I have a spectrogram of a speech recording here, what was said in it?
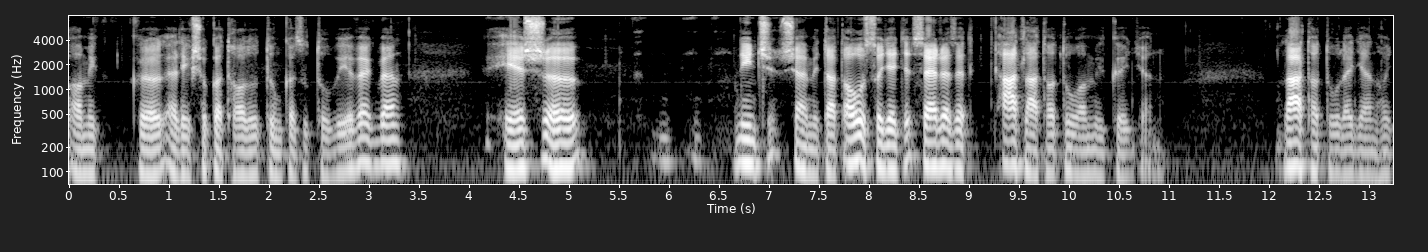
amikről elég sokat hallottunk az utóbbi években, és nincs semmi. Tehát ahhoz, hogy egy szervezet átláthatóan működjön, látható legyen, hogy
